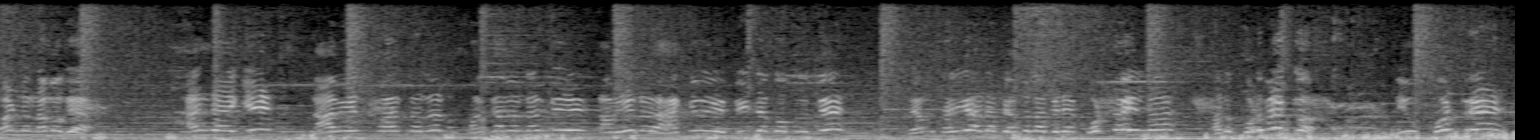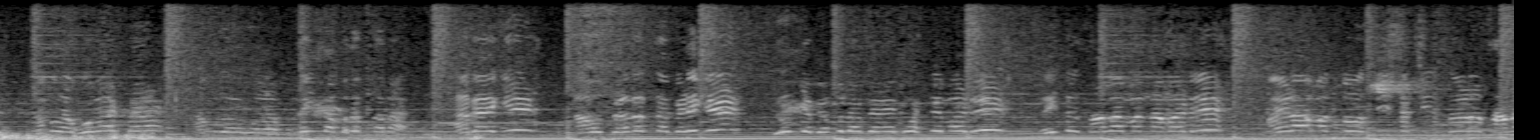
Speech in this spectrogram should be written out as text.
ಮಣ್ಣು ನಮಗ. ಹಂಗಾಗಿ ನಾವೇನು ಮಾಡ್ತಾರೆ ಸರ್ಕಾರ ನಂಬಿ ನಾವೇನು ಹಾಕಿವಿ ಬೀಜ ಗೊಬ್ಬರಕ್ಕೆ ನಮ್ಗೆ ಸರಿಯಾದ ಬೆಂಬಲ ಬೆಲೆ ಕೊಡ್ತಾ ಇಲ್ಲ. ಅದು ಕೊಡಬೇಕು. ನೀವು ಕೊಟ್ಟರೆ ನಮ್ಮ ಹೋರಾಟ ನಮ್ಮದು ರೈತ ಬದುಕ್ತಾನ. ಹಾಗಾಗಿ ನಾವು ಬೆಳೆದಂಥ ಬೆಳೆಗೆ ಯೋಗ್ಯ ಬೆಂಬಲ ಬೆಲೆ ಘೋಷಣೆ ಮಾಡ್ರಿ. ರೈತ ಸಾಲ ಮನ್ನಾ ಮಾಡ್ರಿ. ಮಹಿಳಾ ಮತ್ತು ಸ್ತ್ರೀ ಶಕ್ತಿ ಸಾಲ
